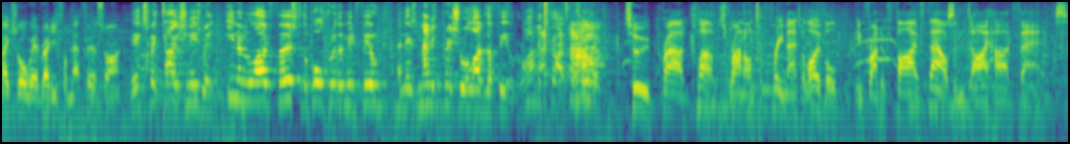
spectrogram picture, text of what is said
make sure we're ready from that first line. The expectation is we're in and low first for the ball through the midfield, and there's manic pressure all over the field. All right, let's go. Let's go. Two proud clubs run onto Fremantle Oval in front of 5,000 die-hard fans.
